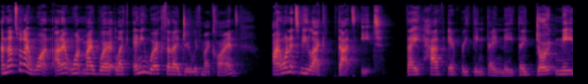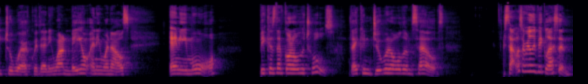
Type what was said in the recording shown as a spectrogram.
And that's what I want. I don't want my work, like any work that I do with my clients, I want it to be like, that's it. They have everything they need. They don't need to work with anyone, me or anyone else anymore because they've got all the tools. They can do it all themselves. So that was a really big lesson.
